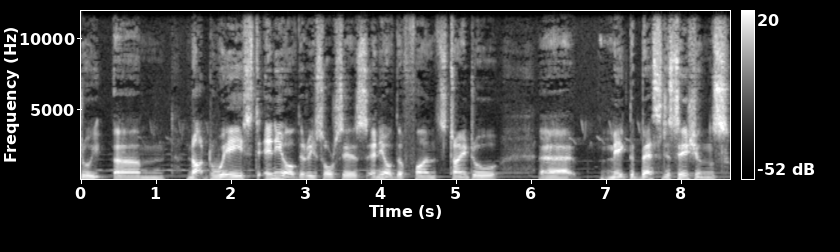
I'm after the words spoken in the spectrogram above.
to um, not waste any of the resources, any of the funds, trying to uh, make the best decisions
